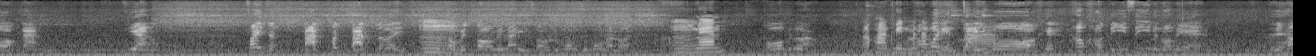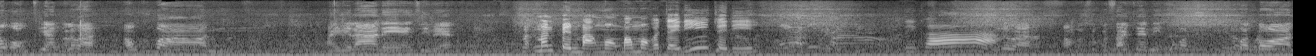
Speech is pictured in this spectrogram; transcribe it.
ออกอะเที่ยงไฟจะตัดมันตัดเลยอืมมันต้องไปต่อเวลาอีกสองชั่วโมงชั่วโมงละหน่อยอืมแมนโอ้เป็นเรื่องอพาร์ตเมนต์มันเขาต้องไม่เป็เห็นนใจบ่แค่เข้าเขาตีซี่เป็นว่าแม่เดี๋ยวเข้าออกเที่ยงแล้วว่าเอาคือบานให้เวลาแดงสิแม่ มันมันเป็นบางหมองบางหมองก็ใจดีใจดีสวัสดีค่ะเรียกว่าเอาสุภาษาแค่นี้ทุกวันทุกวันตอน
